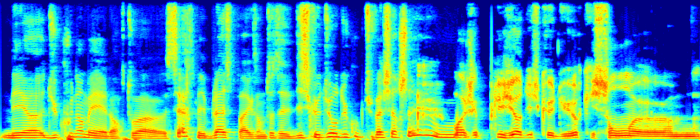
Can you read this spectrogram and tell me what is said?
Mais euh, du coup, non mais alors toi, euh, certes, mais Blast par exemple, toi t'as des disques durs du coup que tu vas chercher ou... Moi, j'ai plusieurs disques durs qui sont euh,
